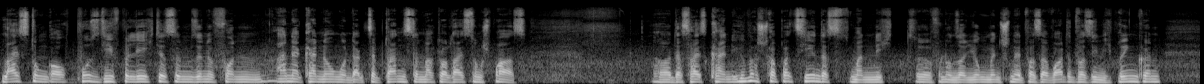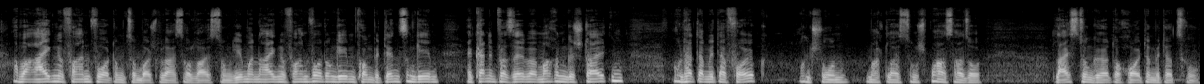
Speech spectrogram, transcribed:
Leistung auch positiv belegt ist im Sinne von Anerkennung und Akzeptanz, dann macht auch Leistung Spaß. Äh, das heißt kein Überstrapazieren, dass man nicht äh, von unseren jungen Menschen etwas erwartet, was sie nicht bringen können. Aber eigene Verantwortung zum Beispiel heißt auch Leistung. Jemand eigene Verantwortung geben, Kompetenzen geben. Er kann etwas selber machen, gestalten und hat damit Erfolg. Und schon macht Leistung Spaß. Also Leistung gehört auch heute mit dazu.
